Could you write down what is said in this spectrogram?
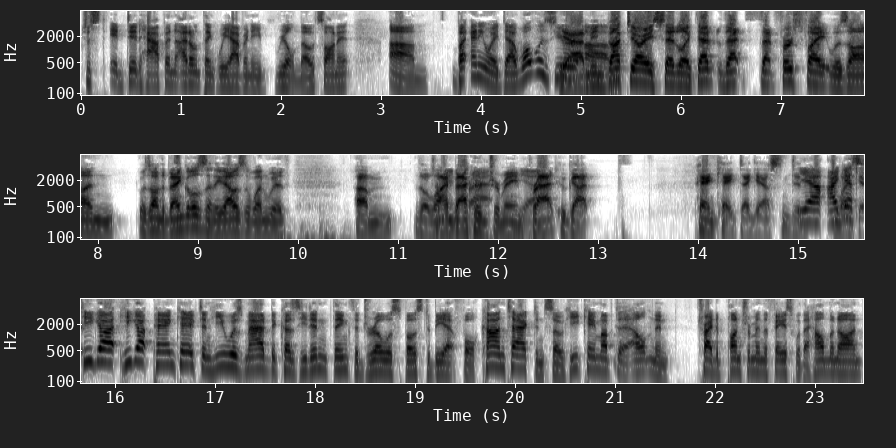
just it did happen. I don't think we have any real notes on it. Um, but anyway, Dad, what was your? Yeah, I mean, um, Bakhtiari said like that that that first fight was on was on the Bengals. I think that was the one with um, the linebacker Pratt, Germaine yeah. Pratt who got pancaked, I guess. And didn't Yeah, I like guess it. he got he got pancaked and he was mad because he didn't think the drill was supposed to be at full contact, and so he came up to Elgton and tried to punch him in the face with a helmet on,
